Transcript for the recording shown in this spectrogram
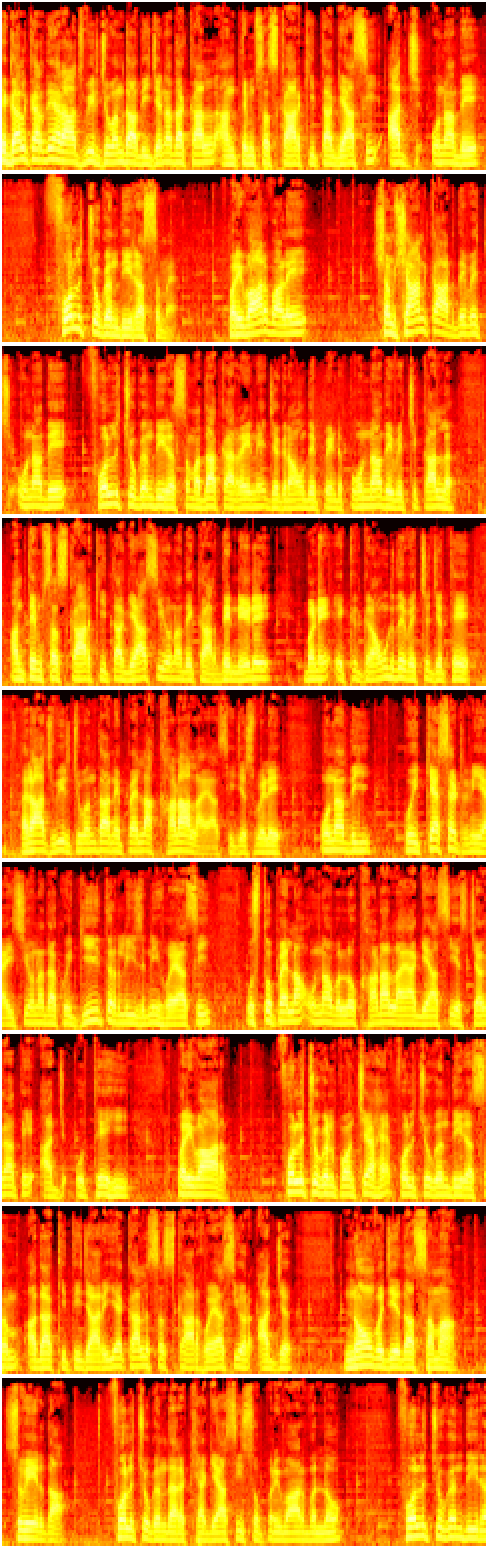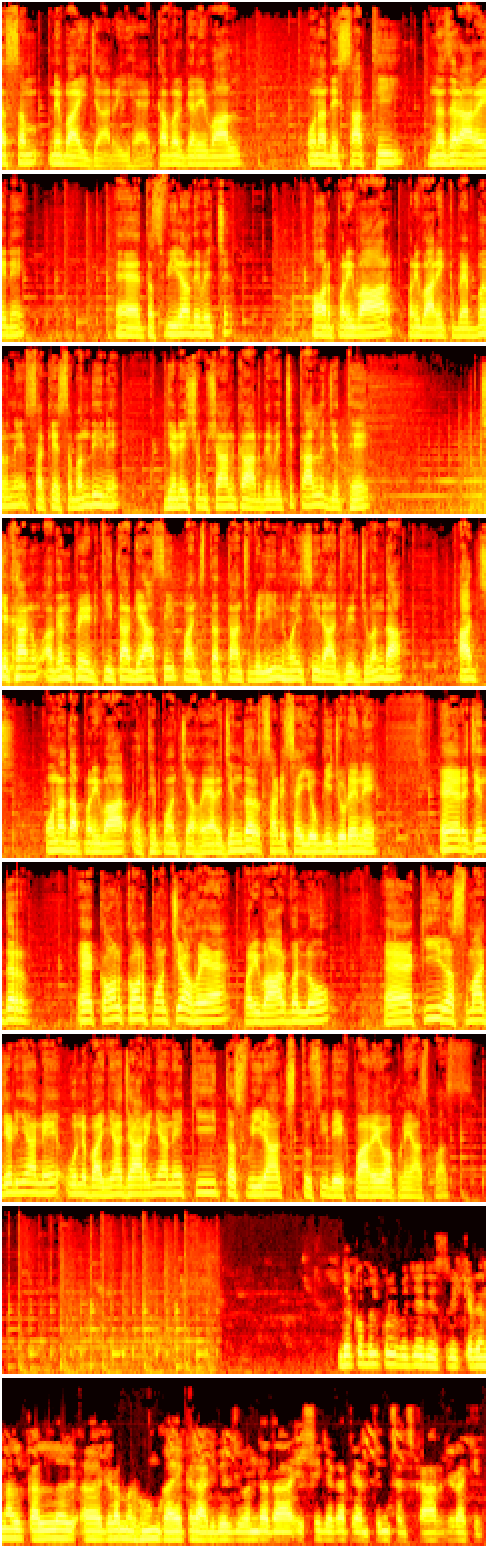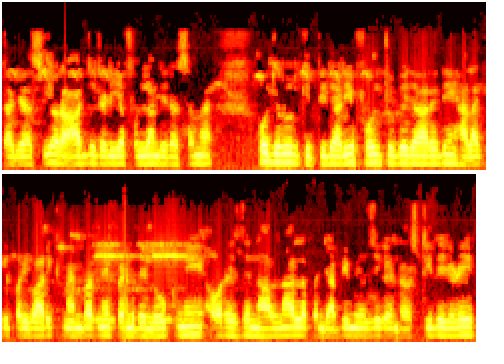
ਤੇ ਗੱਲ ਕਰਦੇ ਹਾਂ ਰਾਜਵੀਰ ਜਵੰਦਾ ਦੀ, ਜਿਨ੍ਹਾਂ ਦਾ ਕੱਲ ਅੰਤਿਮ ਸੰਸਕਾਰ ਕੀਤਾ ਗਿਆ ਸੀ। ਅੱਜ ਉਹਨਾਂ ਦੇ ਫੁੱਲ ਚੁਗਣ ਦੀ ਰਸਮ ਹੈ। ਪਰਿਵਾਰ ਵਾਲੇ ਸ਼ਮਸ਼ਾਨ ਘਾਟ ਦੇ ਵਿੱਚ ਉਹਨਾਂ ਦੇ ਫੁੱਲ ਚੁਗਣ ਦੀ ਰਸਮ ਅਦਾ ਕਰ ਰਹੇ ਨੇ। ਜਗਰਾਉਂ ਦੇ ਪਿੰਡ ਪੋਨਾ ਦੇ ਵਿੱਚ ਕੱਲ ਅੰਤਿਮ ਸੰਸਕਾਰ ਕੀਤਾ ਗਿਆ ਸੀ। ਉਹਨਾਂ ਦੇ ਘਰ ਦੇ ਨੇੜੇ ਬਣੇ ਇੱਕ ਗਰਾਊਂਡ ਦੇ ਵਿੱਚ, ਜਿੱਥੇ ਰਾਜਵੀਰ ਜਵੰਦਾ ਨੇ ਪਹਿਲਾ ਖੜਾ ਲਾਇਆ ਸੀ, ਜਿਸ ਵੇਲੇ ਉਹਨਾਂ ਦੀ ਕੋਈ ਕੈਸਟ ਨਹੀਂ ਆਈ ਸੀ, ਉਹਨਾਂ ਦਾ ਕੋਈ ਗੀਤ ਰਿਲੀਜ਼ ਨਹੀਂ ਹੋਇਆ ਸੀ। ਉਸ ਤੋਂ ਪਹਿਲਾਂ ਉਹਨਾਂ ਵੱਲੋਂ ਖਾੜਾ ਲਾਇਆ ਗਿਆ ਸੀ ਇਸ ਜਗ੍ਹਾ ਤੇ। ਅੱਜ ਉੱਥੇ ਹੀ ਪਰਿਵਾਰ ਫੁੱਲ ਚੁਗਣ ਪਹੁੰਚਿਆ ਹੈ। ਫੁੱਲ ਚੁਗਣ ਦੀ ਰਸਮ ਅਦਾ ਕੀਤੀ ਜਾ ਰਹੀ ਹੈ। ਕੱਲ ਸੰਸਕਾਰ ਹੋਇਆ ਸੀ ਔਰ ਅੱਜ 9 ਵਜੇ ਦਾ ਸਮਾਂ ਸਵੇਰ ਦਾ ਫੁੱਲ ਚੁਗਣ ਦਾ ਰੱਖਿਆ ਗਿਆ ਸੀ। ਸੋ ਪਰਿਵਾਰ ਵੱਲੋਂ ਫੁੱਲ ਚੁਗਣ ਦੀ ਰਸਮ ਨਿਭਾਈ ਜਾ ਰਹੀ ਹੈ। ਕਵਰ ਗਰੇਵਾਲ, ਉਹਨਾਂ ਦੇ ਸਾਥੀ ਨਜ਼ਰ ਆ ਰਹੇ ਨੇ। ਤਸਵੀਰਾਂ ਦੇ ਵਿੱਚ ਔਰ ਪਰਿਵਾਰ, ਪਰਿਵਾਰਿਕ ਮੈਂਬਰ ਨੇ, ਸਕੇ ਸੰਬੰਧੀ ਨੇ, ਜਿਹੜੇ ਸ਼ਮਸ਼ਾਨ ਘਾਟ ਦੇ ਵਿੱਚ ਕੱਲ ਜਿੱਥੇ ਚਿਖਾ ਨੂੰ ਅਗਨ ਭੇਟ ਕੀਤਾ ਗਿਆ ਸੀ, ਪੰਜ ਤੱਤਾਂ 'ਚ ਵਿਲੀਨ ਹੋਏ ਸੀ ਰਾਜਵੀਰ ਜਵੰਦਾ। ਅੱਜ ਉਹਨਾਂ ਦਾ ਪਰਿਵਾਰ ਉੱਥੇ ਪਹੁੰਚਿਆ ਹੋਇਆ ਰਜਿੰਦਰ, ਸਾਡੇ ਸਹਿਯੋਗੀ ਜੁੜੇ ਨੇ। ਇਹ ਰਜਿੰਦਰ ਕੌਣ-ਕੌਣ ਪਹੁੰਚਿਆ ਹੋਇਆ ਪਰਿਵਾਰ ਵੱਲੋਂ? ਕੀ ਰਸਮਾਂ ਜਿਹੜੀਆਂ ਨੇ, ਉਹ ਨਿਭਾਈਆਂ ਜਾ ਰਹੀਆਂ ਨੇ? ਕੀ ਤਸਵੀਰਾਂ 'ਚ ਤੁਸੀਂ ਦੇਖ ਪਾ ਰਹੇ ਹੋ ਆਪਣੇ ਆਸ-ਪਾਸ? ਦੇਖੋ, ਬਿਲਕੁਲ ਵਿਜੇ, ਜਿਸ ਤਰੀਕੇ ਦੇ ਨਾਲ ਕੱਲ ਜਿਹੜਾ ਮਰਹੂਮ ਗਾਇਕ ਰਾਜਵੀਰ ਜਵੰਦਾ ਦਾ ਇਸੇ ਜਗ੍ਹਾ ਤੇ ਅੰਤਿਮ ਸੰਸਕਾਰ ਜਿਹੜਾ ਕੀਤਾ ਗਿਆ ਸੀ ਔਰ ਅੱਜ ਜਿਹੜੀ ਆ ਫੁੱਲਾਂ ਦੀ ਰਸਮ ਹੈ, ਉਹ ਜ਼ਰੂਰ ਕੀਤੀ ਜਾ ਰਹੀ ਹੈ। ਫੁੱਲ ਚੁਗੇ ਜਾ ਰਹੇ ਨੇ, ਹਾਲਾਂਕਿ ਪਰਿਵਾਰਿਕ ਮੈਂਬਰ ਨੇ, ਪਿੰਡ ਦੇ ਲੋਕ ਨੇ ਔਰ ਇਸ ਦੇ ਨਾਲ ਨਾਲ ਪੰਜਾਬੀ 뮤직 ਇੰਡਸਟਰੀ ਦੇ ਜਿਹੜੇ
